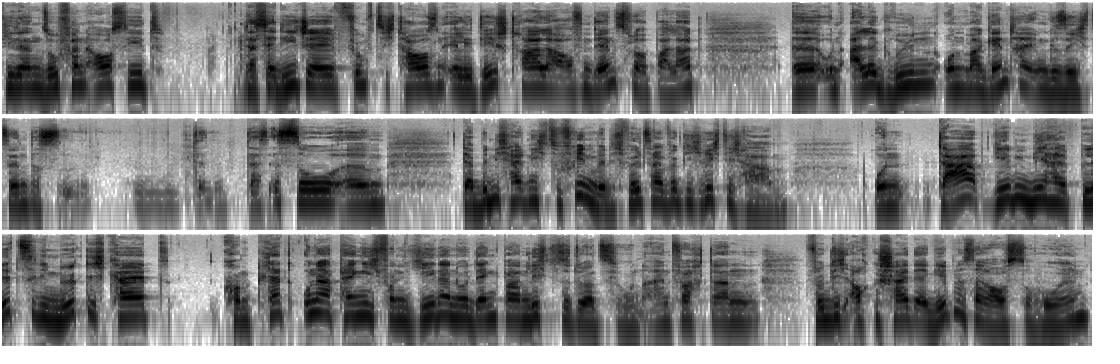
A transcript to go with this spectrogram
die dann insofern aussieht, dass der DJ 50.000 LED-Strahler auf den Dancefloor ballert äh, und alle grün und magenta im Gesicht sind. Das, das ist so, ähm, da bin ich halt nicht zufrieden mit. Ich will es halt wirklich richtig haben. Und da geben mir halt Blitze die Möglichkeit, komplett unabhängig von jeder nur denkbaren Lichtsituation einfach dann wirklich auch gescheite Ergebnisse rauszuholen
